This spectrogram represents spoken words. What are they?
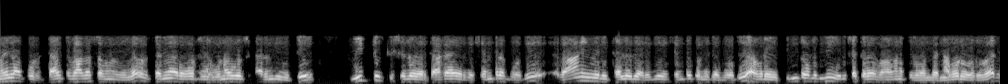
மயிலாப்பூர் டாக்டர் ராகசாமியில் ஒரு தனியார் ஹோட்டலில் உணவு அருந்திவிட்டு வீட்டுக்கு செல்வதற்காக அவர்கள் சென்ற போது ராணிவேலி கல்லூரி அருகே சென்று கொண்டிருந்த போது அவரை பின்தொடர்ந்து இருசக்கர வாகனத்தில் வந்த நபர் ஒருவர்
